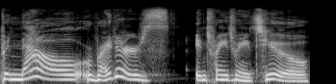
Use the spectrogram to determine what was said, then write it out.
But now writers in 2022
